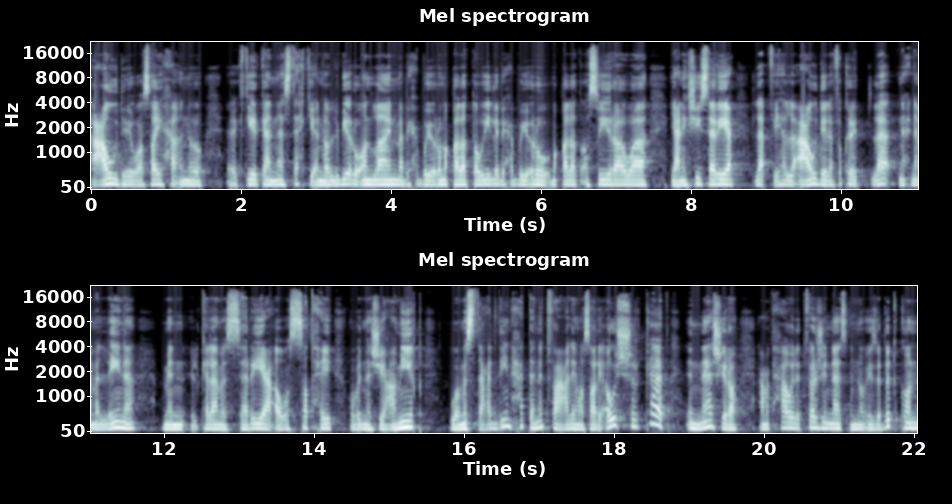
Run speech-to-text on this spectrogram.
عودة وصيحة أنه آه، كتير كان ناس تحكي أنه اللي بيقروا أونلاين ما بيحبوا يقروا مقالات طويلة بيحبوا يقروا مقالات قصيرة ويعني شيء سريع. لا في هلأ عودة لفكرة لا نحن ملينا من الكلام السريع أو السطحي وبدنا شيء عميق ومستعدين حتى ندفع عليه مصاري. أو الشركات الناشرة عم تحاول تفرجي الناس إنه إذا بدكم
